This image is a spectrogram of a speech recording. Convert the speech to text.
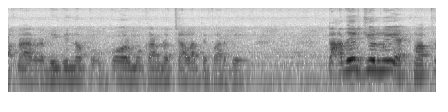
আপনার বিভিন্ন কর্মকাণ্ড চালাতে পারবে। তাদের জন্যই একমাত্র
